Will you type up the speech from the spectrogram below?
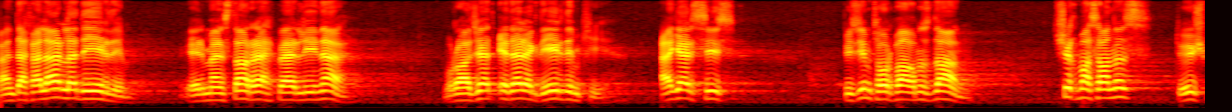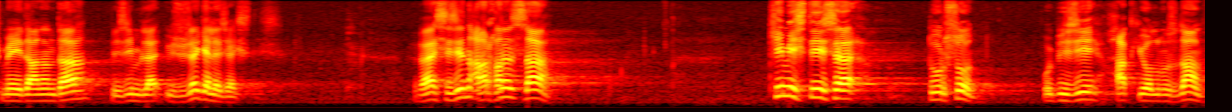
Mən dəfələrlə deyirdim, Ermənistan rəhbərliyinə müraciət edərək deyirdim ki, əgər siz bizim torpağımızdan çıxmasanız, döyüş meydanında bizimlə üz-üzə gələcəksiniz. Və sizin arxanızda kim istəyirsə dursun, bu bizi haqq yolumuzdan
